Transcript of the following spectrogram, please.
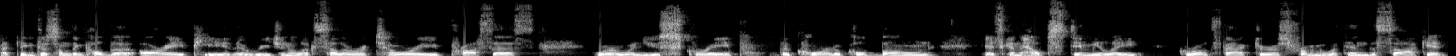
I think there's something called the RAP, the regional acceleratory process, where when you scrape the cortical bone, it's going to help stimulate growth factors from within the socket.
